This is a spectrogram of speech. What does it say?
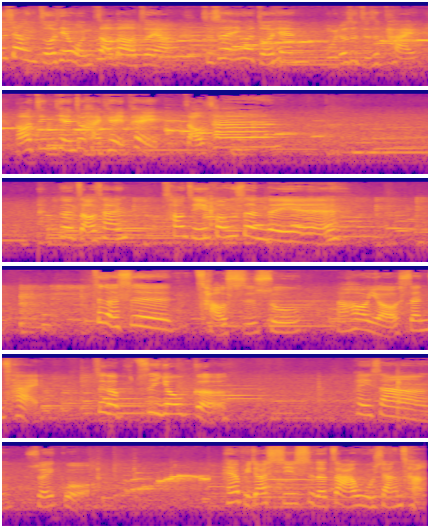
就像昨天我们照到这样，只是因为昨天我就是只是拍，然后今天就还可以配早餐。这早餐超级丰盛的耶！这个是炒时蔬，然后有生菜，这个是优格，配上。水果，还有比较西式的炸物香肠，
